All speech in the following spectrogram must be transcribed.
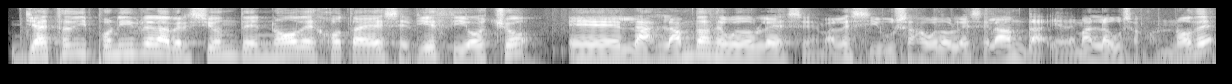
ya está disponible la versión de Node.js 18 en las lambdas de AWS, ¿vale? Si usas AWS Lambda y además la usas con Node,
